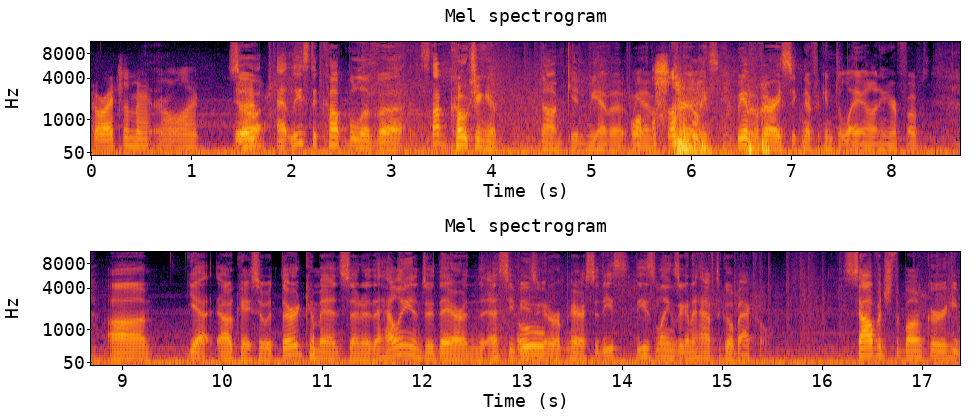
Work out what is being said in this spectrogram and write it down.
Go right to the mineral line. So at least a couple of uh, stop coaching him. No, I'm kidding. We have a we have a fairly, we have a very significant delay on here, folks. Um, yeah. Okay. So a third command center. The Hellions are there, and the SCVs are going to repair. So these these lings are going to have to go back home. Salvage the bunker. He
